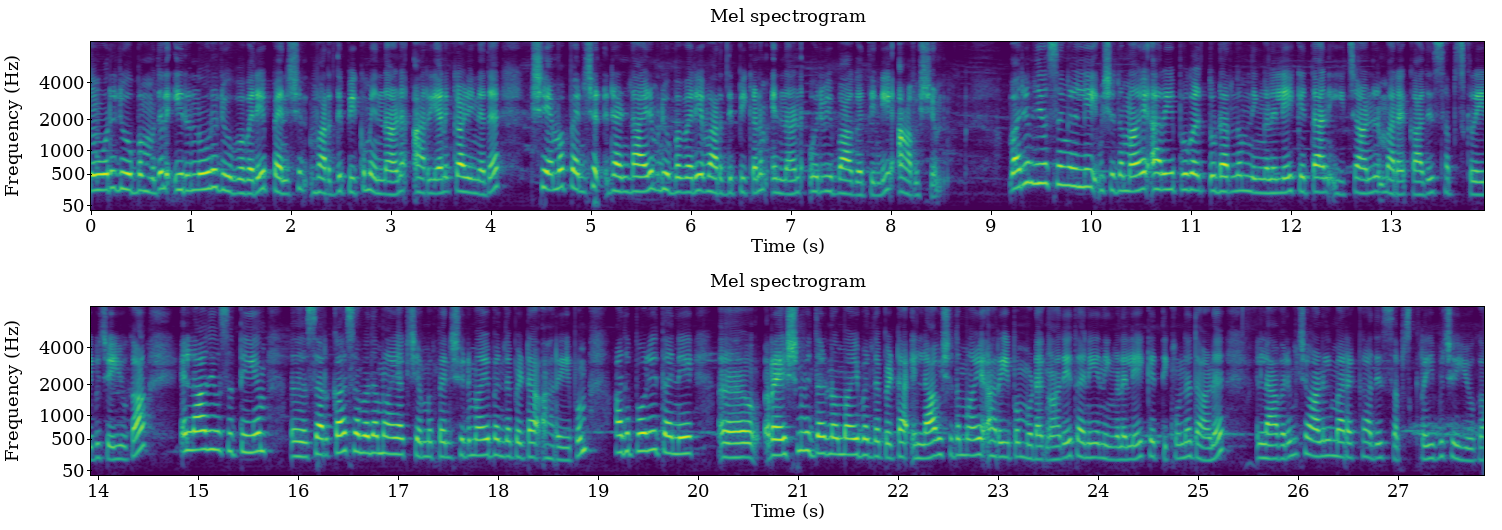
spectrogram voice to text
നൂറ് രൂപ മുതൽ ഇരുന്നൂറ് രൂപ വരെ പെൻഷൻ വർദ്ധിപ്പിക്കുമെന്നാണ് അറിയാൻ കഴിഞ്ഞത് ക്ഷേമ പെൻഷൻ രണ്ടായിരം രൂപ വരെ വർദ്ധിപ്പിക്കണം എന്നാണ് ഒരു വിഭാഗത്തിന്റെ ആവശ്യം. വരും ദിവസങ്ങളിലെ വിശദമായ അറിയിപ്പുകൾ തുടർന്നും നിങ്ങളിലേക്ക് എത്താൻ ഈ ചാനൽ മറക്കാതെ സബ്സ്ക്രൈബ് ചെയ്യുക. എല്ലാ ദിവസത്തെയും സർക്കാർ സംബന്ധമായ ക്ഷമ പെൻഷനുമായി ബന്ധപ്പെട്ട അറിയിപ്പും അതുപോലെ തന്നെ റേഷൻ വിതരണവുമായി ബന്ധപ്പെട്ട എല്ലാ വിശദമായ അറിയിപ്പും മുടങ്ങാതെ തന്നെ നിങ്ങളിലേക്ക് എത്തിക്കുന്നതാണ് എല്ലാവരും ചാനൽ മറക്കാതെ സബ്സ്ക്രൈബ് ചെയ്യുക.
